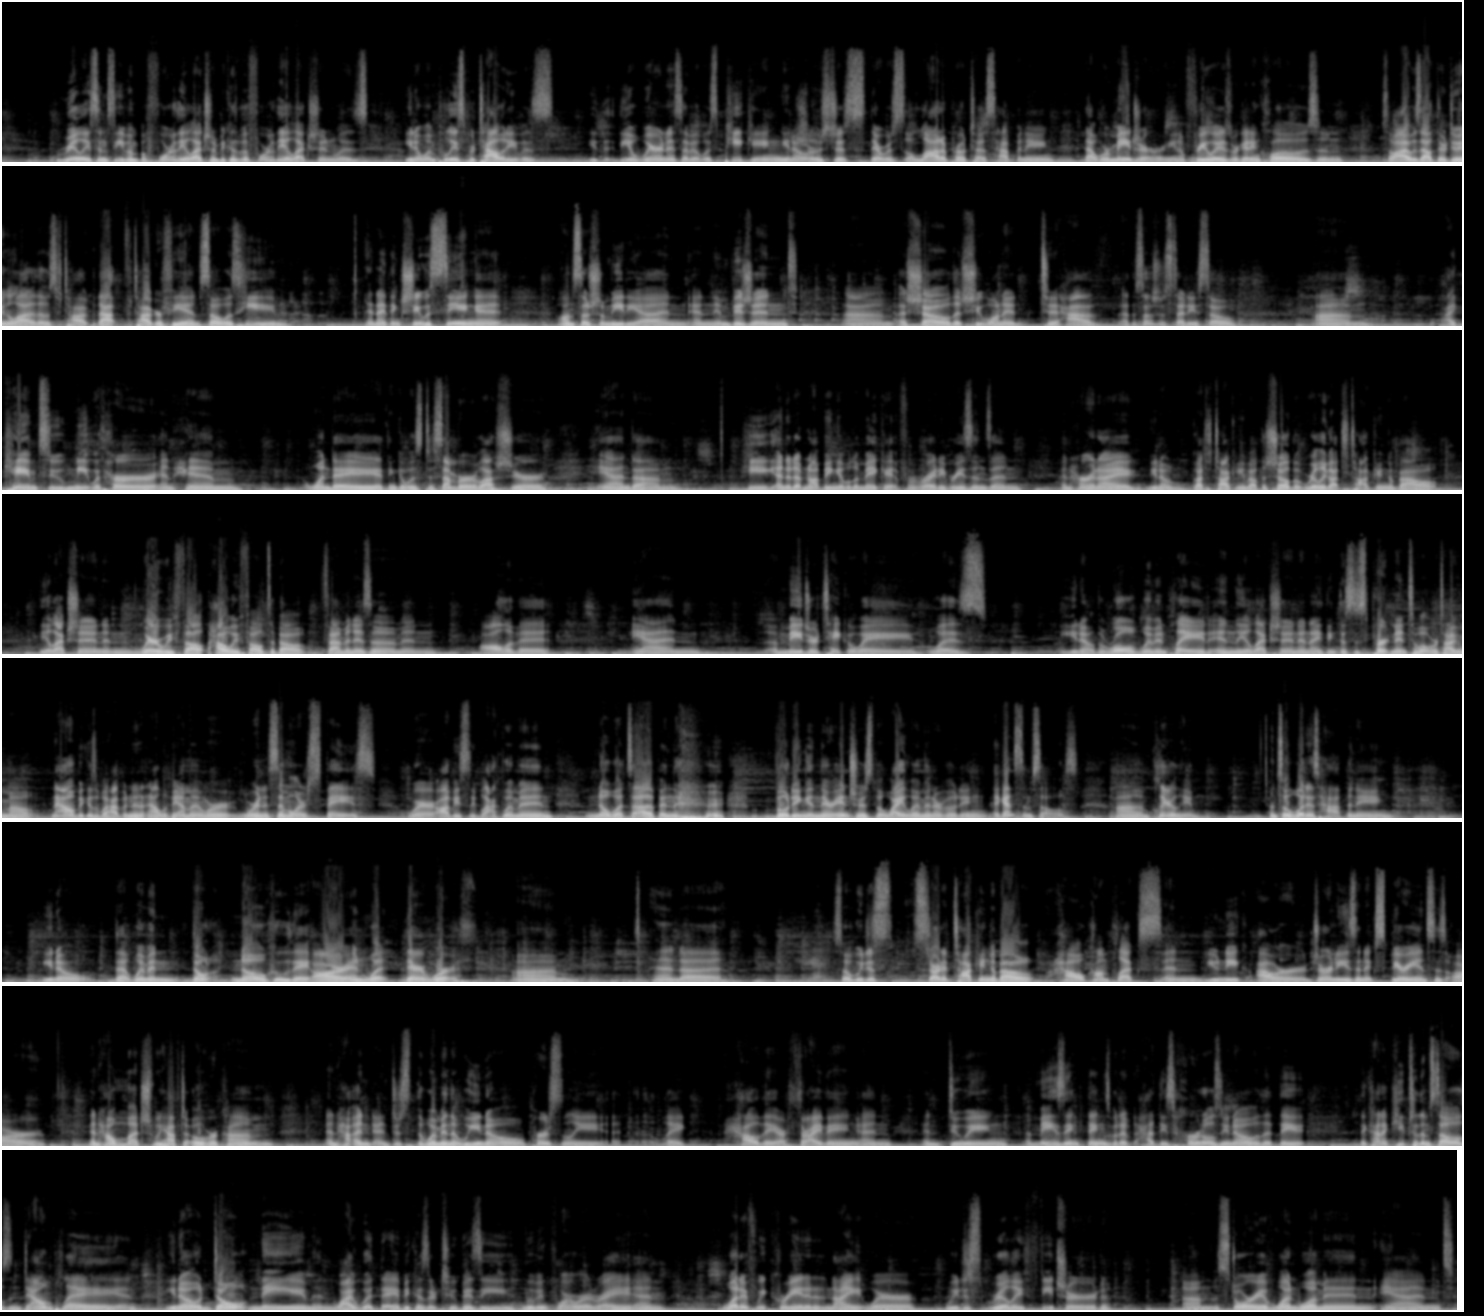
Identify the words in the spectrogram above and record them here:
really since even before the election, because before the election was, you know, when police brutality was, the awareness of it was peaking. You know, it was just, there was a lot of protests happening that were major. You know, freeways were getting closed. And so I was out there doing a lot of those photo- that photography, and so was he. And I think she was seeing it on social media and, and envisioned um, a show that she wanted to have at the social study. So um, I came to meet with her and him one day, I think it was December of last year, and um, he ended up not being able to make it for a variety of reasons. And, and her and I, you know, got to talking about the show, but really got to talking about the election and where we felt, how we felt about feminism and all of it and a major takeaway was you know the role women played in the election and i think this is pertinent to what we're talking about now because of what happened in alabama and we're, we're in a similar space where obviously black women know what's up and they're voting in their interest but white women are voting against themselves um, clearly. And so what is happening you know that women don't know who they are and what they're worth. Um, and uh, so we just started talking about how complex and unique our journeys and experiences are and how much we have to overcome and how and, and just the women that we know personally uh, like how they are thriving and and doing amazing things, but have had these hurdles, you know, that they they kind of keep to themselves and downplay and you know don't name and why would they because they're too busy moving forward right Mhm. and what if we created a night where we just really featured um, the story of one woman and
